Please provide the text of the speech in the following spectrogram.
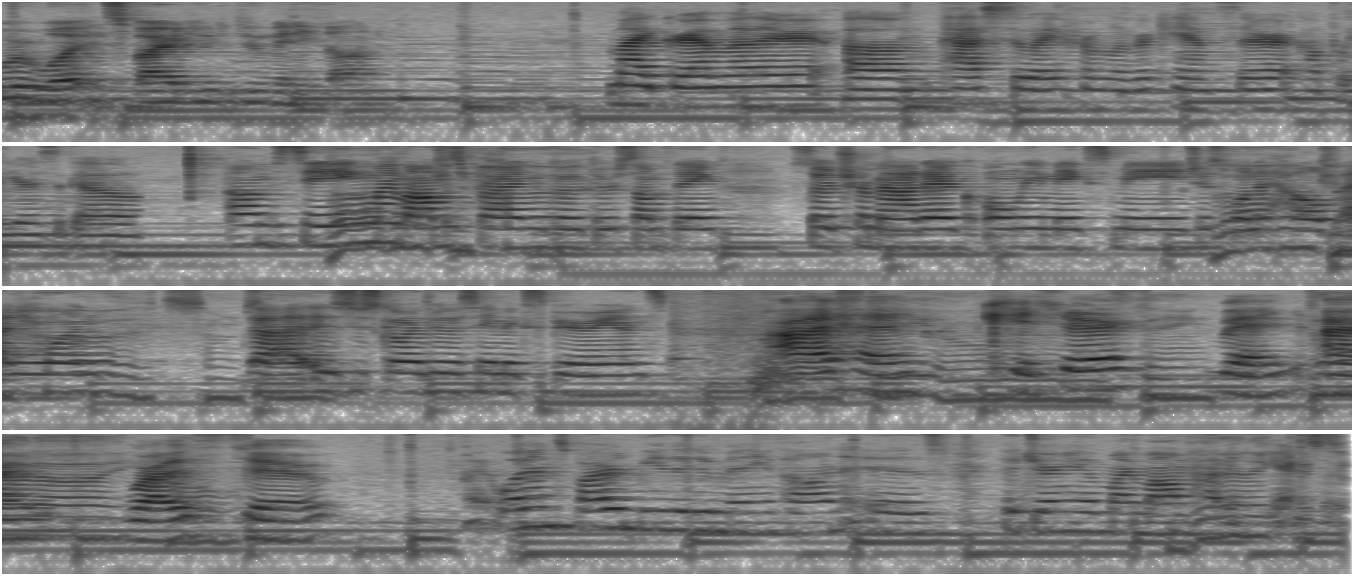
or what inspired you to do Minithon? My grandmother um, passed away from liver cancer a couple years ago. Um, seeing my mom's friend go through something so traumatic only makes me just want to help anyone that is just going through the same experience. I had cancer when I was two. What inspired me to do Minithon is the journey of my mom having cancer.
